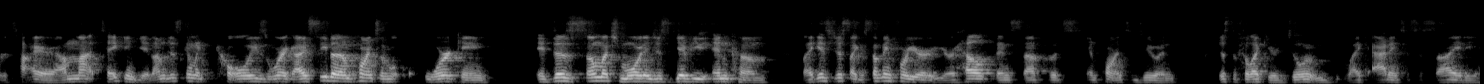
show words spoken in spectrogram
retire, I'm not taking it. I'm just gonna always work. I see the importance of working. It does so much more than just give you income. Like it's just like something for your your health and stuff. That's important to do, and just to feel like you're doing like adding to society.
